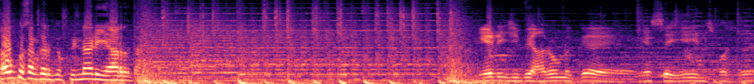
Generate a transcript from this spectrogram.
சவுக்கு சங்கருக்கு பின்னாடி யார் இருக்காங்க? ஏடிஜிபி அருணுக்கு எஸ்ஐ இன்ஸ்பெக்டர்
